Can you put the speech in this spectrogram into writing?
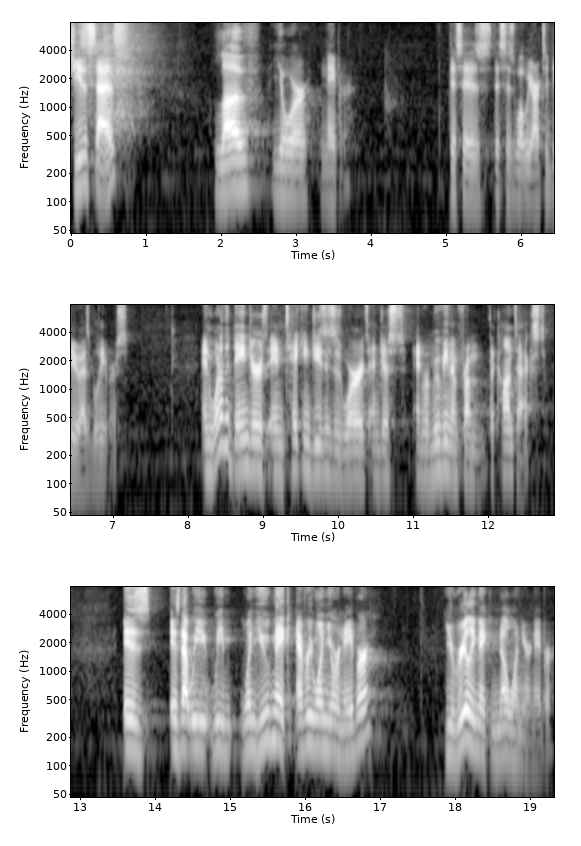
Jesus says, Love your neighbor. This is, this is what we are to do as believers. And one of the dangers in taking Jesus' words and just and removing them from the context is, is that we, we, when you make everyone your neighbor, you really make no one your neighbor.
